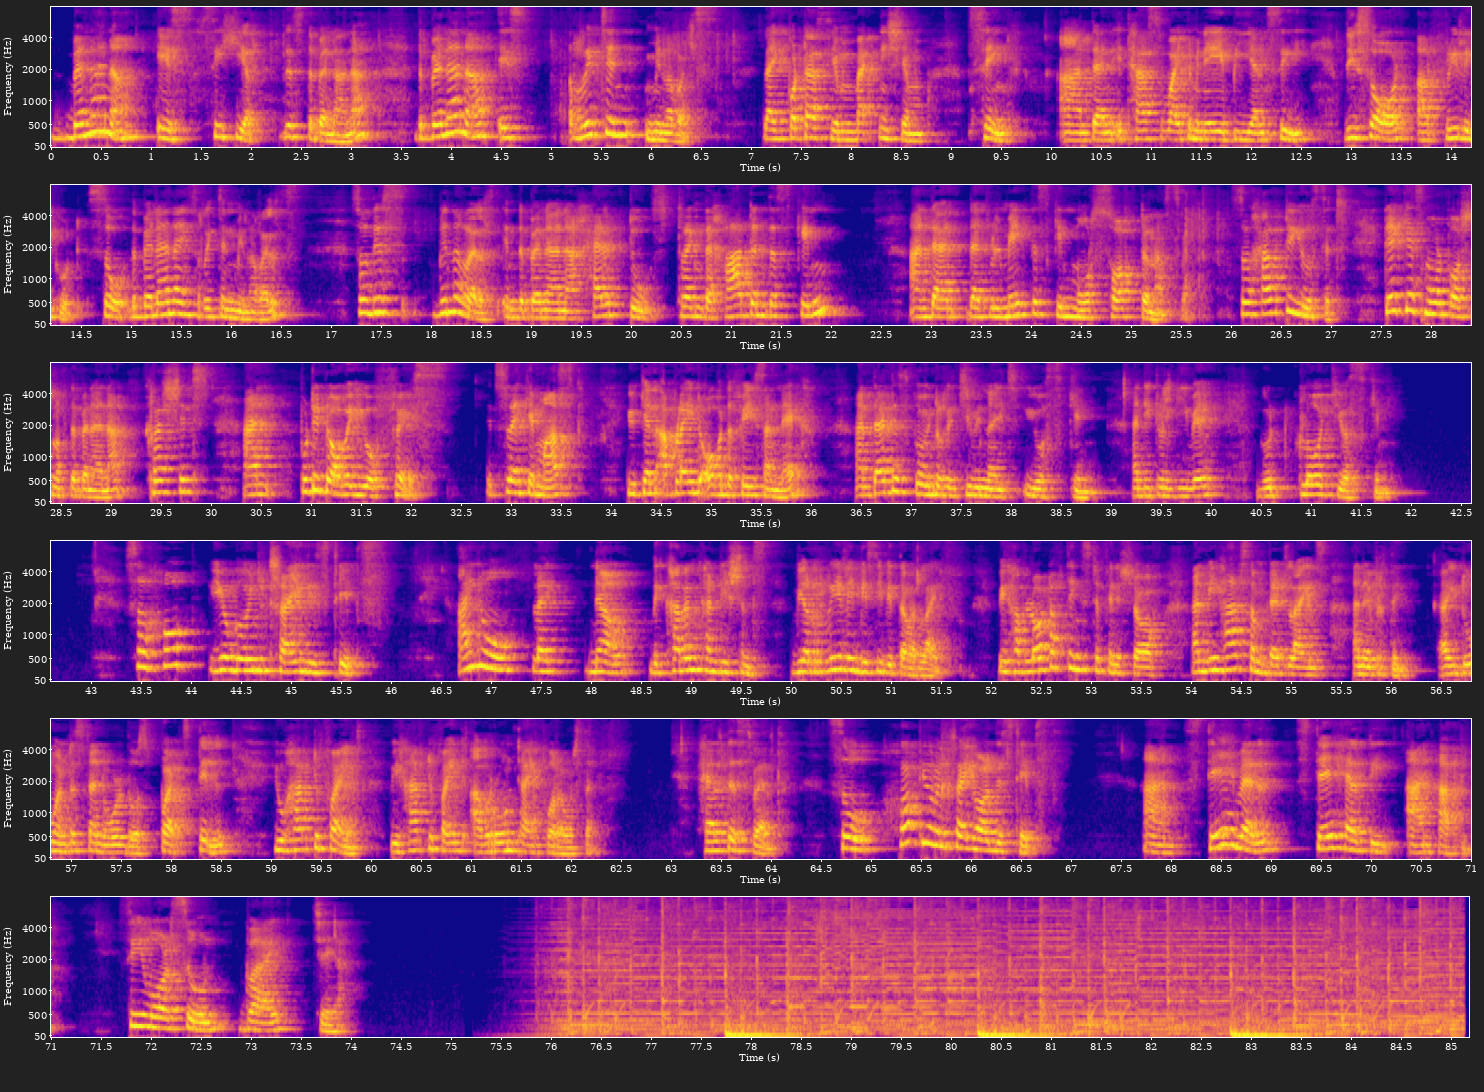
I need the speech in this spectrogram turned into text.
Banana is, see here, this is the banana. The banana is rich in minerals like potassium, magnesium, zinc and then it has vitamin A, B, and C. These all are really good. So the banana is rich in minerals. So these minerals in the banana help to strengthen, harden the skin, and then that will make the skin more soften as well. So how to use it? Take a small portion of the banana, crush it, and put it over your face. It's like a mask. You can apply it over the face and neck, and that is going to rejuvenate your skin and it will give a good glow to your skin. So, hope you're going to try these tips. I know, like now, the current conditions, we are really busy with our life. We have a lot of things to finish off, and we have some deadlines and everything. I do understand all those, but still, you have to find, we have to find our own time for ourselves. Health is wealth. So, hope you will try all these tips and stay well, stay healthy and happy. See you all soon. Bye, Jaya.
